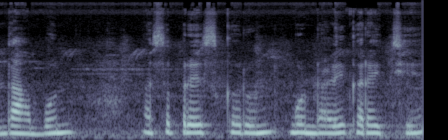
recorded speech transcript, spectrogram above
दाबून असं प्रेस करून गुंडाळी करायची.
